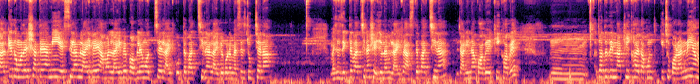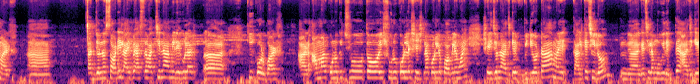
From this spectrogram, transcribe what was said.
কালকে তোমাদের সাথে আমি এসছিলাম লাইভে আমার লাইভে প্রবলেম হচ্ছে লাইভ করতে পারছি না লাইভে কোনো মেসেজ ঢুকছে না। মেসেজ দেখতে পাচ্ছি না, সেই জন্য আমি লাইভে আসতে পারছি না। জানি না কবে ঠিক হবে। যতদিন না ঠিক হয় তখন কিছু করার নেই আমার। তার জন্য সরি লাইফে আসতে পারছি না, আমি রেগুলার কি করব আর? আর আমার কোনো কিছু তো এই শুরু করলে, শেষ না করলে প্রবলেম হয়। সেই জন্য আজকের ভিডিওটা মানে কালকে ছিল গেছিলাম মুভি দেখতে। আজকে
